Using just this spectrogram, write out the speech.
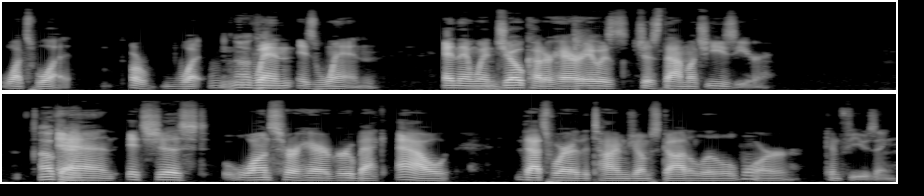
what's what or what Okay. when is when. And then when Jo cut her hair, it was just that much easier. Okay. And it's just once her hair grew back out, that's where the time jumps got a little more confusing.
